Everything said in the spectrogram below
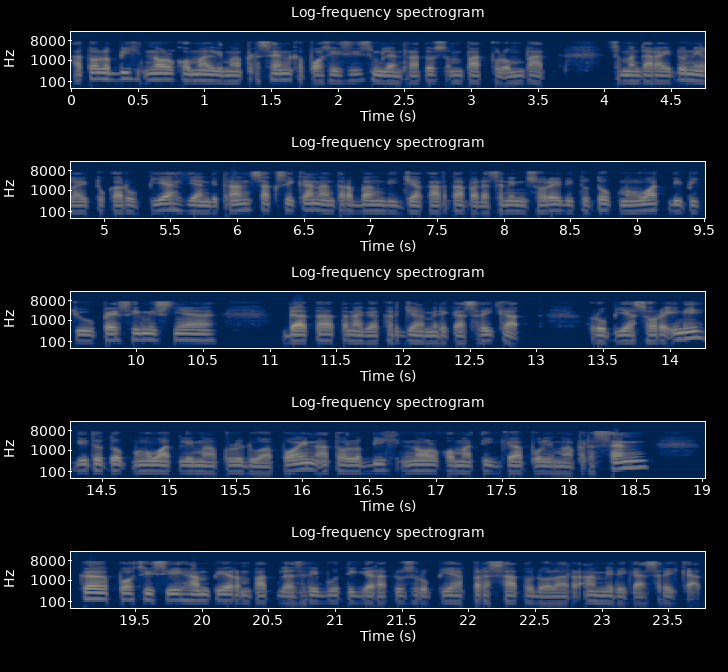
atau lebih 0,5 persen ke posisi 944. Sementara itu nilai tukar rupiah yang ditransaksikan antar bank di Jakarta pada Senin sore ditutup menguat dipicu pesimisnya data tenaga kerja Amerika Serikat. Rupiah sore ini ditutup menguat 52 poin atau lebih 0,35 persen ke posisi hampir 14.300 rupiah per 1 dolar Amerika Serikat.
